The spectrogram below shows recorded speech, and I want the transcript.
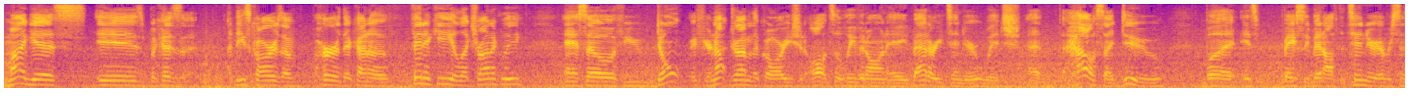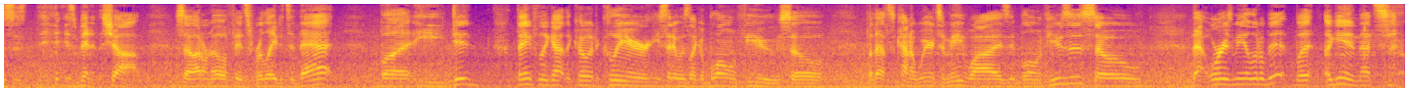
my guess is because these cars I've heard they're kind of finicky electronically. And so if you don't, if you're not driving the car, you should also leave it on a battery tender, which at the house I do, but it's basically been off the tender ever since it's, it's been at the shop. So I don't know if it's related to that, but he did thankfully got the code to clear. He said it was like a blown fuse. So, but that's kind of weird to me. Why is it blowing fuses? So that worries me a little bit. But again, that's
